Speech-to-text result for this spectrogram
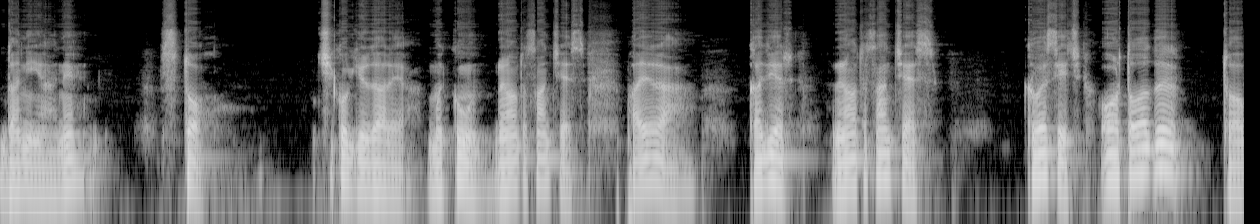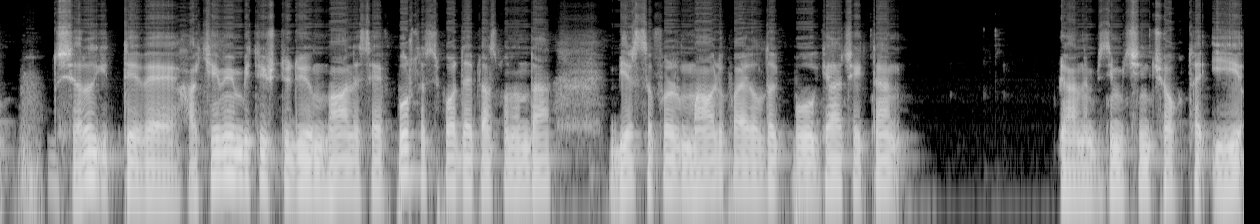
Dani yani. Sto. Chico girdi araya. Makun. Renato Sanchez. Pereira. Kadir. Renato Sanchez. Kvasic. Ortaladı. Top dışarı gitti ve hakemin bitiş düdüğü maalesef Bursa Spor deplasmanında 1-0 mağlup ayrıldık. Bu gerçekten yani bizim için çok da iyi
